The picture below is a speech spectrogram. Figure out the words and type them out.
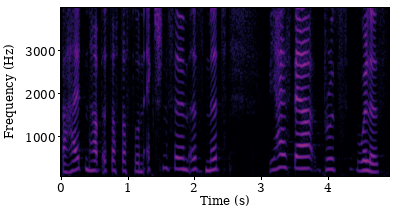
behalten habe, ist, dass das so ein Actionfilm ist mit, wie heißt der? Bruce Willis.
